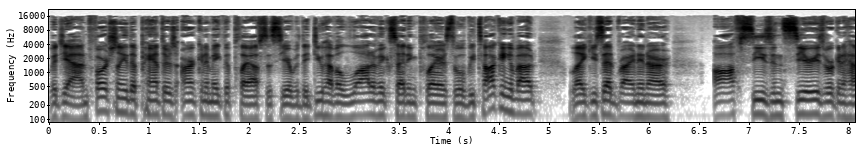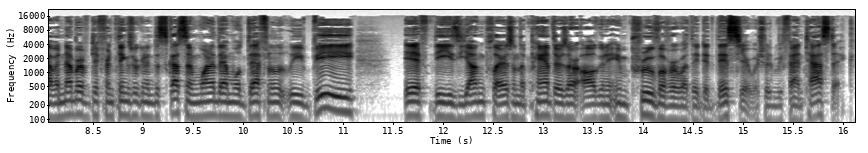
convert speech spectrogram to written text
But yeah, unfortunately, the Panthers aren't going to make the playoffs this year, but they do have a lot of exciting players that we'll be talking about, like you said, Brian, in our off-season series. We're going to have a number of different things we're going to discuss, and one of them will definitely be if these young players on the Panthers are all going to improve over what they did this year, which would be fantastic.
